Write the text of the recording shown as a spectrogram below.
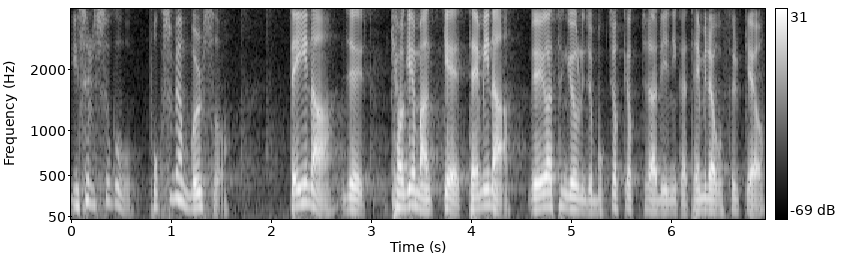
is를 쓰고 복수면 뭘 써? they나 이제 격에 맞게 them이나 얘 같은 경우는 이제 목적격 자리니까 them이라고 쓸게요.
